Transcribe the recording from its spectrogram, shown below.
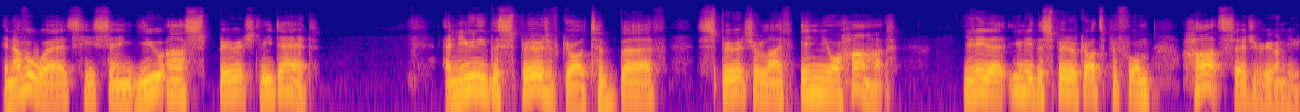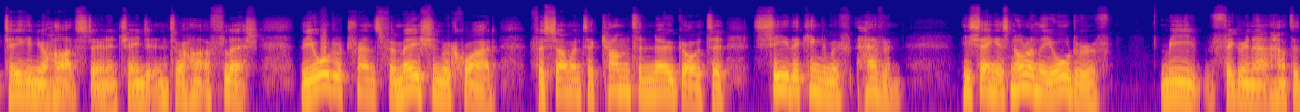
In other words, he's saying, You are spiritually dead. And you need the Spirit of God to birth spiritual life in your heart. You need, a, you need the Spirit of God to perform heart surgery on you, taking your heart of stone and change it into a heart of flesh. The order of transformation required for someone to come to know God, to see the kingdom of heaven. He's saying it's not on the order of me figuring out how to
